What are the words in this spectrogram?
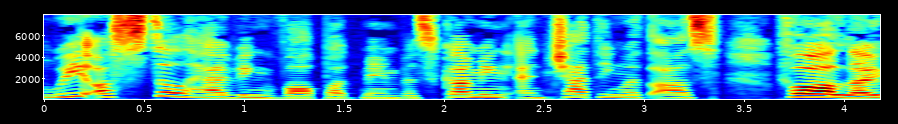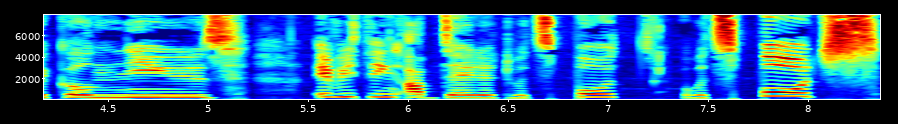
we are still having Wapad members coming and chatting with us for our local news, everything updated with sport, with sports,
